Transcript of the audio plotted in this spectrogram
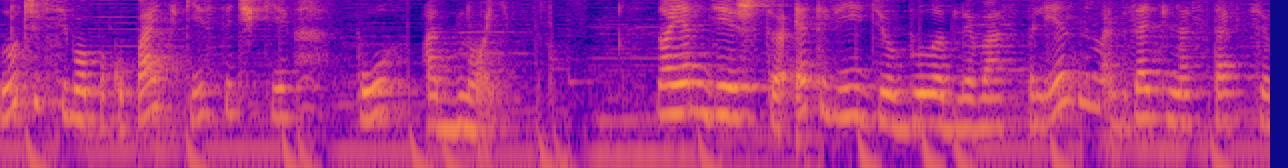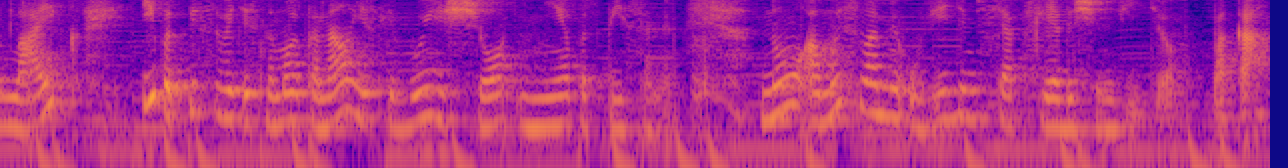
Лучше всего покупать кисточки по одной. Ну а я надеюсь, что это видео было для вас полезным. Обязательно ставьте лайк и подписывайтесь на мой канал, если вы еще не подписаны. Ну а мы с вами увидимся в следующем видео. Пока!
